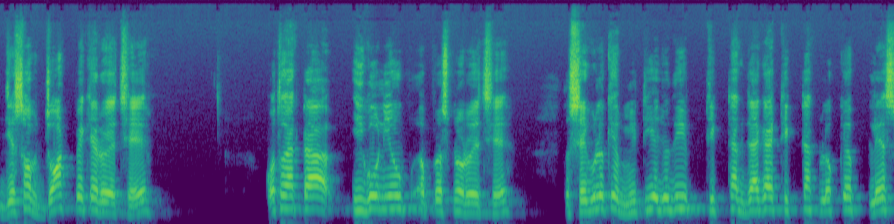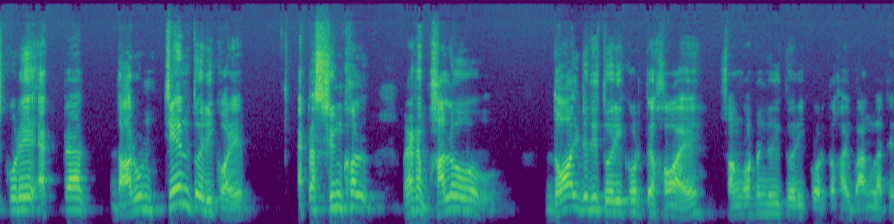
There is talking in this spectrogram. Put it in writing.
যেসব জট পেকে রয়েছে, কোথাও একটা ইগো নিয়েও প্রশ্ন রয়েছে। তো সেগুলোকে মিটিয়ে যদি ঠিকঠাক জায়গায় ঠিকঠাক লোককে প্লেস করে একটা দারুণ চেন তৈরি করে, একটা শৃঙ্খল মানে একটা ভালো দল যদি তৈরি করতে হয়, সংগঠন যদি তৈরি করতে হয় বাংলাতে,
